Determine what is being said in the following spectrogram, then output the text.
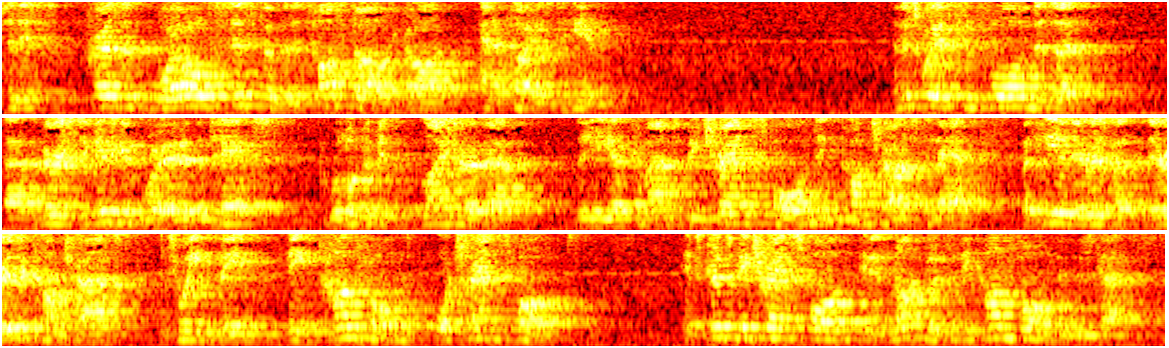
to this present world system that is hostile to God and opposed to Him. And this word conformed is a, a very significant word in the text. We'll look a bit later about the uh, command to be transformed in contrast to that. But here there is a, there is a contrast between being, being conformed or transformed. It's good to be transformed, it is not good to be conformed in this case.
